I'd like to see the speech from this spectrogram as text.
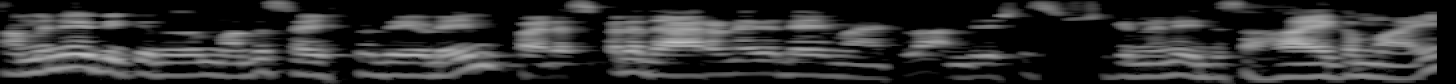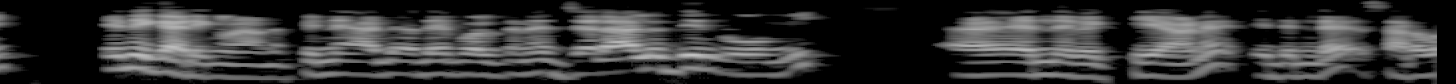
സമന്വയിപ്പിക്കുന്നതും മതസഹിഷ്ണുതയുടെയും പരസ്പര ധാരണയുടെയുമായിട്ടുള്ള അന്തരീക്ഷം സൃഷ്ടിക്കുന്നതിന് ഇത് സഹായകമായി. എന്നീ കാര്യങ്ങളാണ്. പിന്നെ അത് അതേപോലെ തന്നെ ജലാലുദ്ദീൻ റൂമി എന്ന വ്യക്തിയാണ് ഇതിന്റെ സർവ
